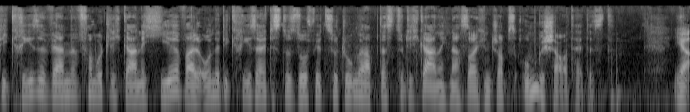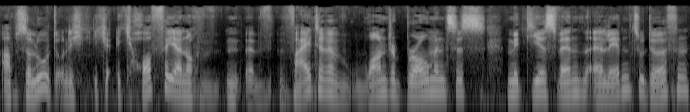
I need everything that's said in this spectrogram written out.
die Krise wären wir vermutlich gar nicht hier, weil ohne die Krise hättest du so viel zu tun gehabt, dass du dich gar nicht nach solchen Jobs umgeschaut hättest. Ja, absolut. Und ich, ich, ich hoffe ja noch weitere Wonder Bromances mit dir, Sven, erleben zu dürfen.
